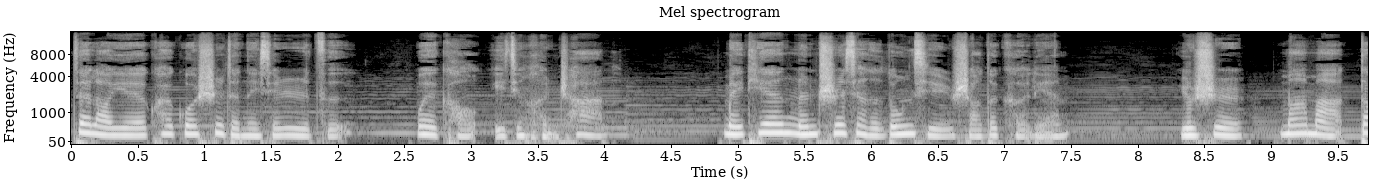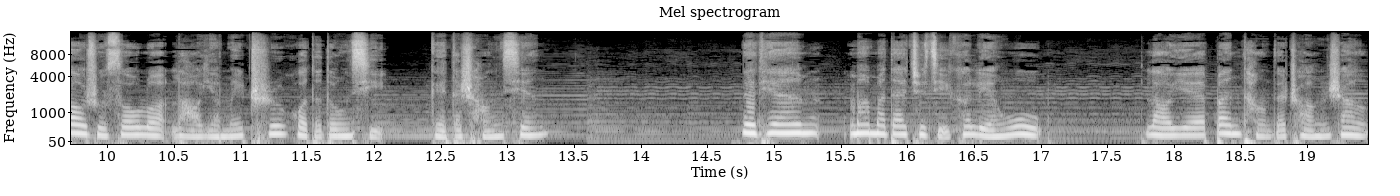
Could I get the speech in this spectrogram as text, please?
在姥爷快过世的那些日子，胃口已经很差了。每天能吃下的东西少得可怜，于是妈妈到处搜罗姥爷没吃过的东西给他尝鲜。那天妈妈带去几颗莲雾，姥爷半躺在床上，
